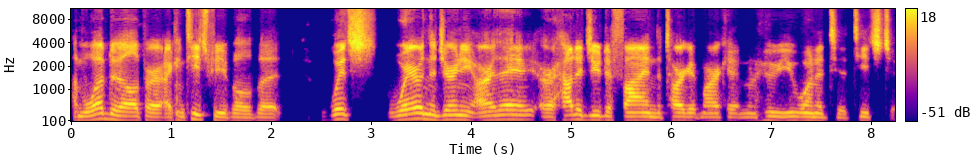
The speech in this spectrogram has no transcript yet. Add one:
i'm a web developer i can teach people but which where in the journey are they or how did you define the target market and who you wanted to teach to?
